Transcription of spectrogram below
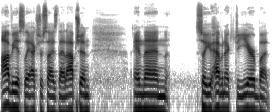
obviously exercise that option. And then, so you have an extra year, but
